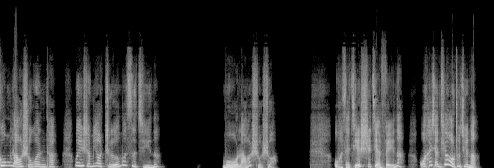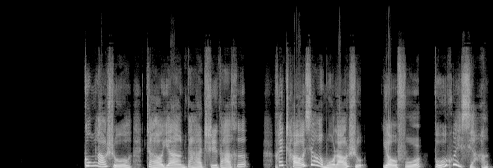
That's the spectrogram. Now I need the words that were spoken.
公老鼠问他：“为什么要折磨自己呢？”母老鼠说：“我在节食减肥呢，我还想跳出去呢。”公老鼠照样大吃大喝，还嘲笑母老鼠有福不会享。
